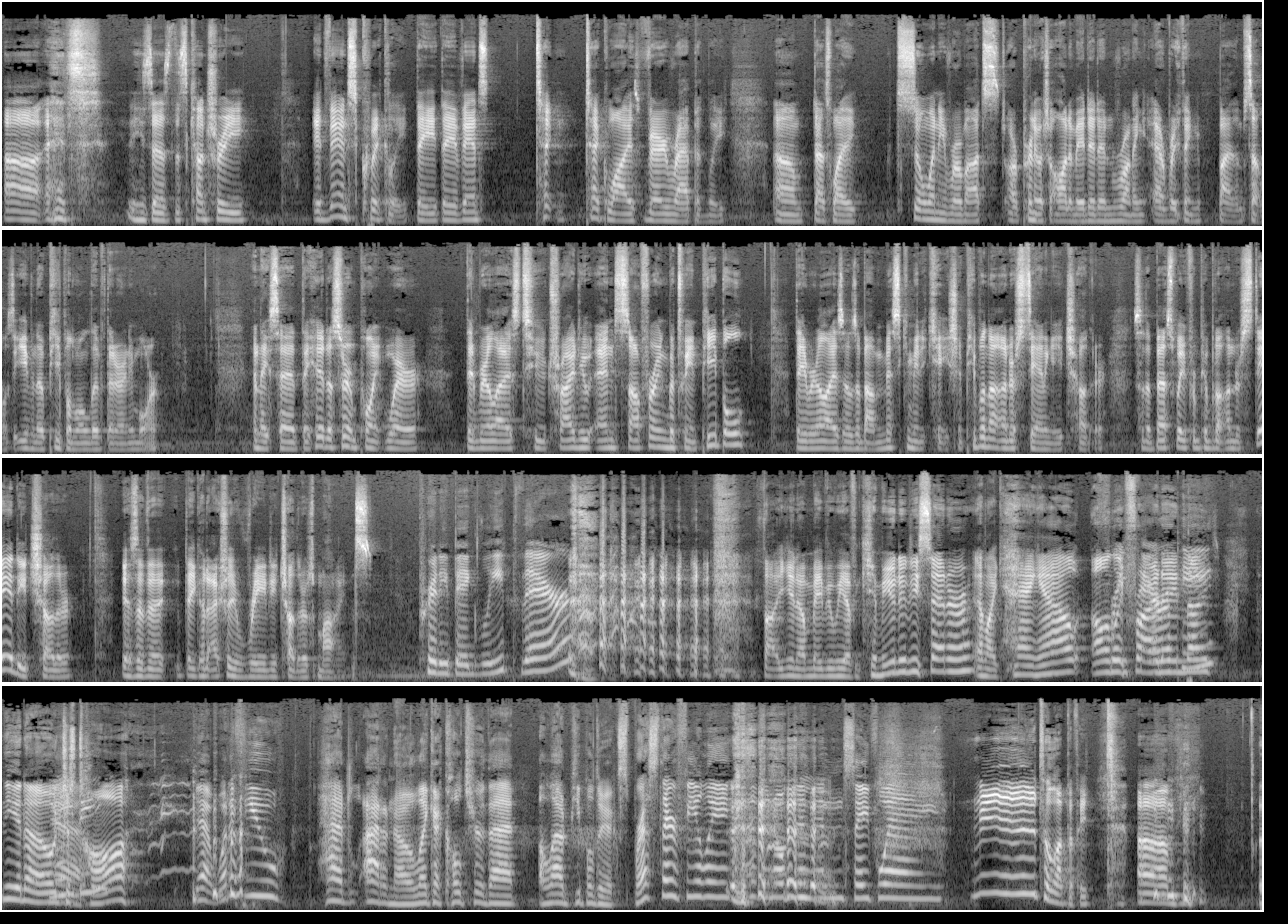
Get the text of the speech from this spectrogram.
Uh, and he says this country advanced quickly. They they advanced tech tech wise very rapidly. Um, that's why so many robots are pretty much automated and running everything by themselves, even though people don't live there anymore. And they said they hit a certain point where they realized to try to end suffering between people, they realized it was about miscommunication, people not understanding each other. So the best way for people to understand each other is if they, they could actually read each other's minds. Pretty big leap there. thought you know maybe we have a community center and like hang out on Free like Friday therapy? nights. You know, just talk. Yeah, what if you had I don't know, like a culture that allowed people to express their feelings in an open and safe way? Eh, telepathy. Um,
